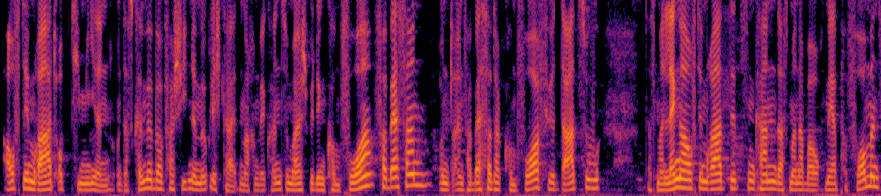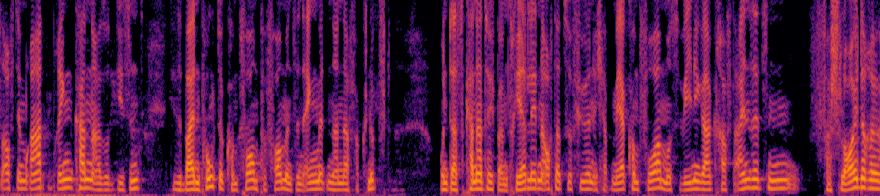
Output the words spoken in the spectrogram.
auf dem Rad optimieren. Und das können wir über verschiedene Möglichkeiten machen. Wir können zum Beispiel den Komfort verbessern und ein verbesserter Komfort führt dazu, dass man länger auf dem Rad sitzen kann, dass man aber auch mehr Performance auf dem Rad bringen kann. Also die sind, diese beiden Punkte, Komfort und Performance, sind eng miteinander verknüpft. Und das kann natürlich beim Triathleten auch dazu führen, ich habe mehr Komfort, muss weniger Kraft einsetzen, verschleudere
